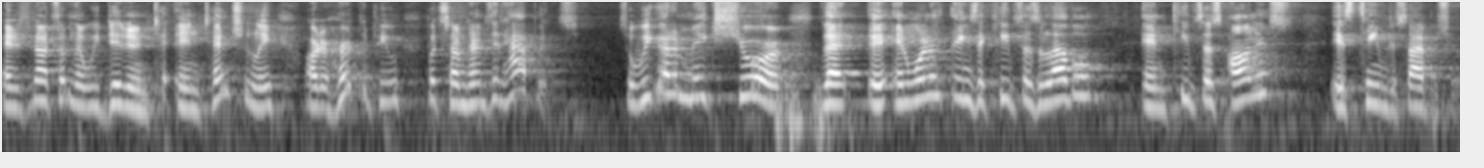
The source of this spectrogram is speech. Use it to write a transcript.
And it's not something that we did int- intentionally or to hurt the people, but sometimes it happens. So we got to make sure that, and one of the things that keeps us level and keeps us honest is team discipleship.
